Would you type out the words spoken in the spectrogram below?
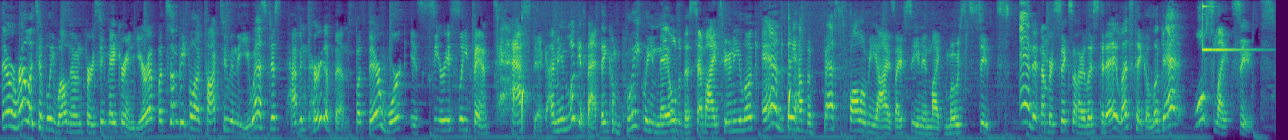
They're a relatively well-known fursuit maker in Europe, but some people I've talked to in the US just haven't heard of them. But their work is seriously fantastic. I mean, look at that. They completely nailed the semi-toony look, and they have the best follow-me eyes I've seen in like most suits. And at number 6 on our list today, let's take a look at Wolfslight suits.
